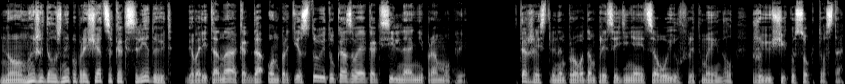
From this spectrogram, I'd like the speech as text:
«Но мы же должны попрощаться как следует», — говорит она, когда он протестует, указывая, как сильно они промокли. К торжественным проводам присоединяется Уилфред Мейнелл, жующий кусок тоста.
